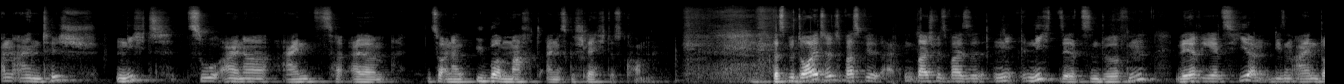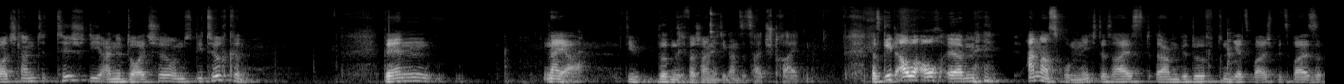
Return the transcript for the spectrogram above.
an einen Tisch nicht zu einer, Einz äh, zu einer Übermacht eines Geschlechtes kommen. Das bedeutet, was wir beispielsweise ni- nicht setzen dürfen, wäre jetzt hier an diesen einen Deutschlandtisch die eine Deutsche und die Türkin. Denn, naja, die würden sich wahrscheinlich die ganze Zeit streiten. Das geht aber auch ähm, andersrum nicht. Das heißt, ähm, wir dürften jetzt beispielsweise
